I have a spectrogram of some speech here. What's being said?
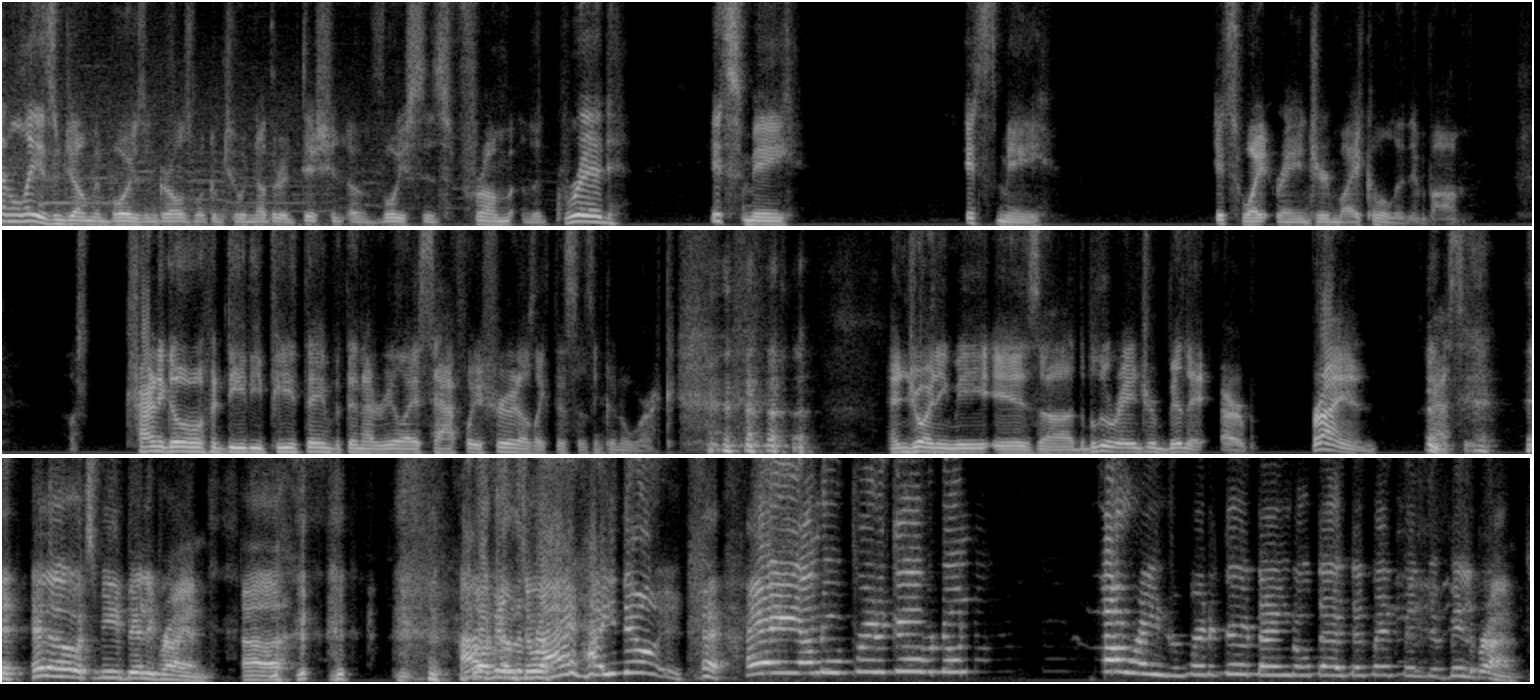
And ladies and gentlemen, boys and girls, welcome to another edition of Voices from the Grid. It's me. It's me. It's White Ranger Michael Lindenbaum. I was trying to go with a DDP thing, but then I realized halfway through it, I was like, this isn't going to work. and joining me is uh, the Blue Ranger, Billy, or Brian Massey. Hello, it's me, Billy Brian. Uh, Hi, Billy Brian. How you doing? Hey, I'm doing pretty good. We're doing Power Ranger pretty good. Dang old Billy Brian.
